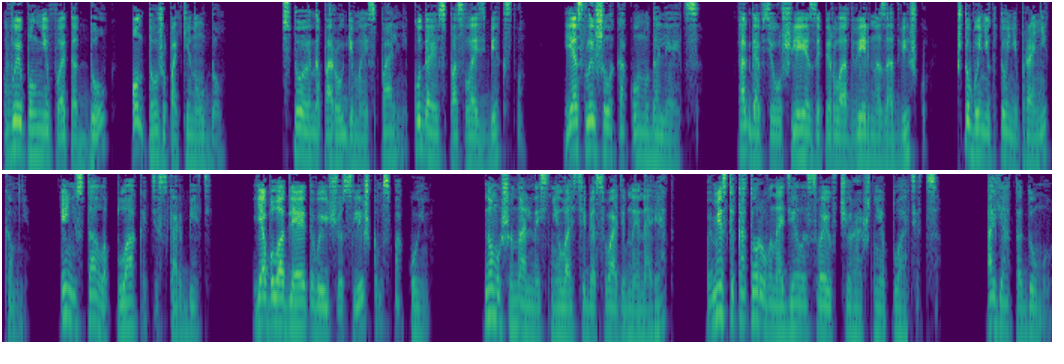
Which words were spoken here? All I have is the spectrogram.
Выполнив этот долг, он тоже покинул дом. Стоя на пороге моей спальни, куда я спаслась бегством, я слышала, как он удаляется. Когда все ушли, я заперла дверь на задвижку, чтобы никто не проник ко мне, и не стала плакать и скорбеть. Я была для этого еще слишком спокойна. Но машинально сняла с себя свадебный наряд, вместо которого надела свое вчерашнее платьице. А я-то думала,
